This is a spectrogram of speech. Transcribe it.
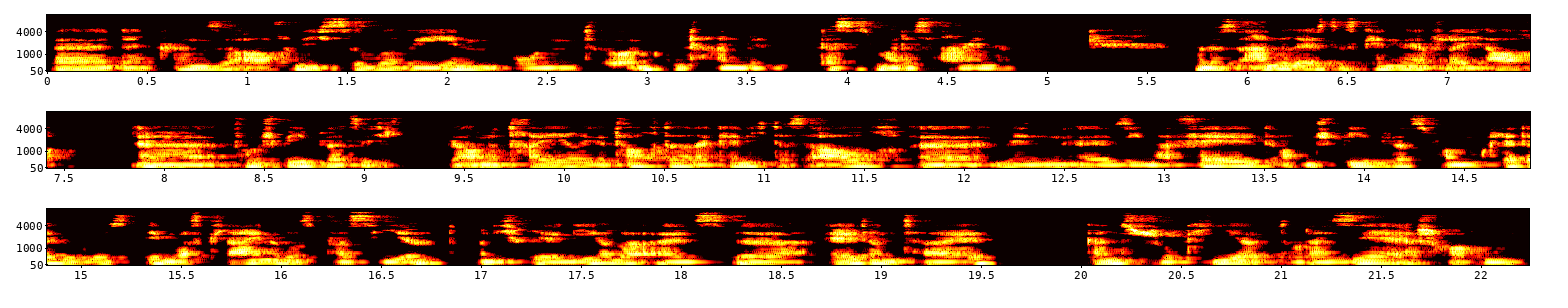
äh, dann können sie auch nicht souverän und, und gut handeln. Das ist mal das eine. Und das andere ist, das kennen wir ja vielleicht auch äh, vom Spielplatz. Ich habe auch eine dreijährige Tochter, da kenne ich das auch, äh, wenn äh, sie mal fällt auf dem Spielplatz vom Klettergerüst, irgendwas Kleineres passiert und ich reagiere als äh, Elternteil ganz schockiert oder sehr erschrocken,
